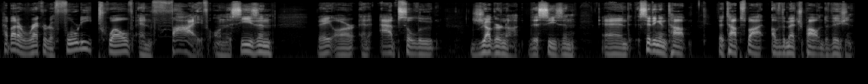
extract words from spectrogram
How about a record of 40, 12, and 5 on the season? They are an absolute juggernaut this season and sitting in top the top spot of the Metropolitan Division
